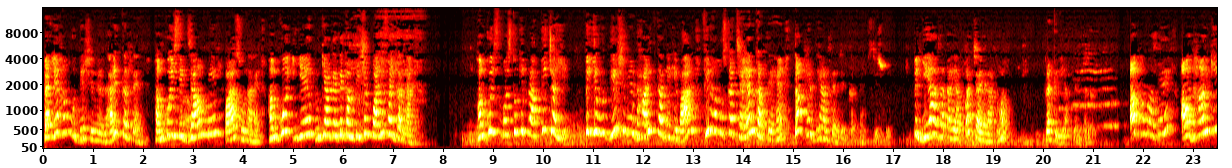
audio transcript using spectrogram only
पहले हम उद्देश्य निर्धारित करते हैं। हमको इस एग्ज़ाम में पास होना है। हमको ये, क्या कहते हैं कंपटीशन क्वालिफाई करना है। हमको इस वस्तु की प्राप्ति चाहिए। तो ये उद्देश्य निर्धारित करने के बाद फिर हम उसका चयन करते हैं, तब फिर ध्यान केंद्रित करते हैं उस चीज़ पे तो ये आ जाता है आपका चयनात्मक प्रक्रिया के अंतर्गत। अब हम आते हैं अवधान की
